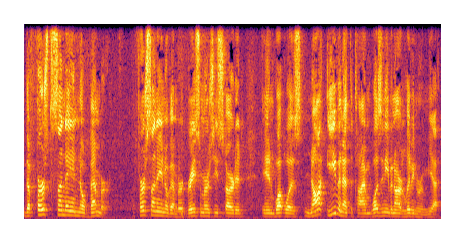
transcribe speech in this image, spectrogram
the first Sunday in November, first Sunday in November, Grace and Mercy started in what was not even at the time, wasn't even our living room yet.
